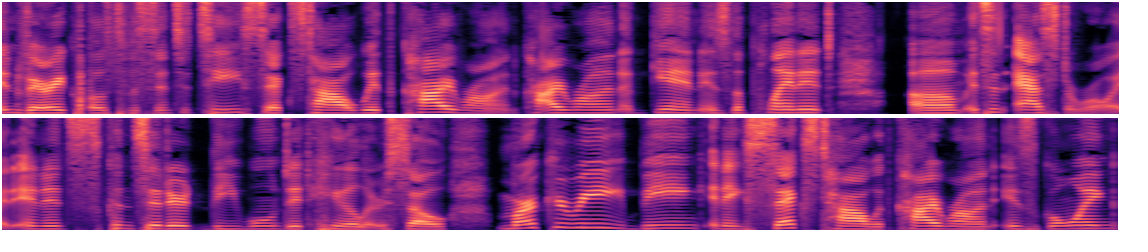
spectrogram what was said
in very close vicinity, sextile with Chiron. Chiron, again, is the planet um, it's an asteroid and it's considered the wounded healer. So, Mercury being in a sextile with Chiron is going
